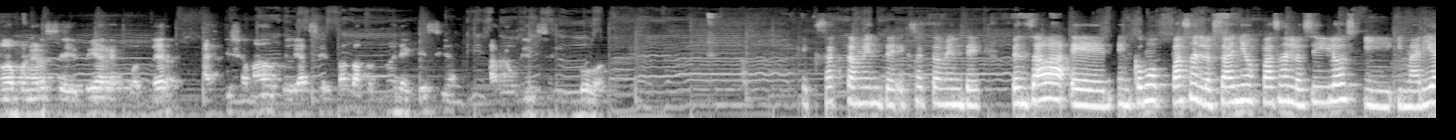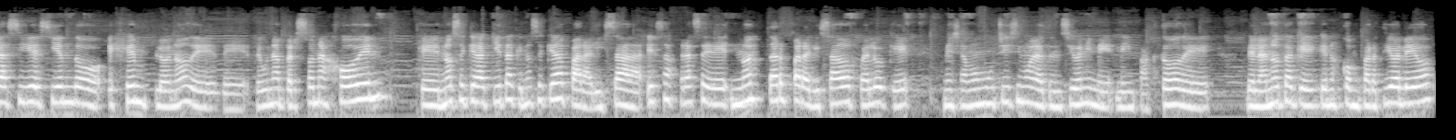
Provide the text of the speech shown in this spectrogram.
no va a ponerse de pie a responder a este llamado que le hace el Papa con toda la iglesia a reunirse en Lisboa? Exactamente, exactamente. Pensaba en, cómo pasan los años, pasan los siglos y, María sigue siendo ejemplo ¿no? de, una persona joven que no se queda quieta, que no se queda paralizada. Esa frase de no estar paralizado fue algo que me llamó muchísimo la atención y me, impactó de, la nota que, nos compartió Leo,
